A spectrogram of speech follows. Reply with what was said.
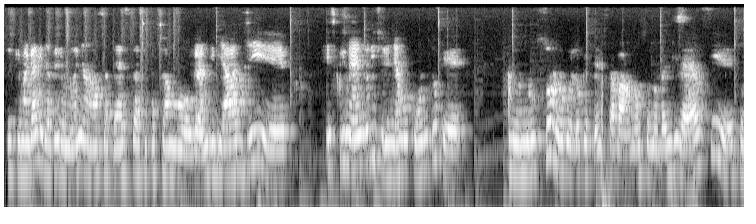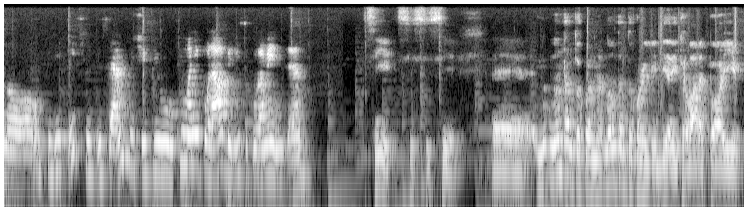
perché magari davvero noi nella nostra testa ci facciamo grandi viaggi e esprimendoli ci rendiamo conto che non, non sono quello che pensavamo, sono ben diversi e sono più difficili, più semplici, più, più manipolabili sicuramente. Sì, sì, sì, sì. Eh, non, tanto con, non, tanto con, l'idea di trovare poi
